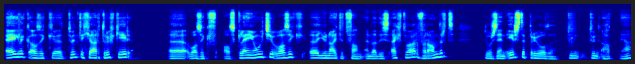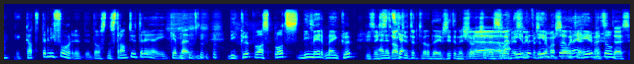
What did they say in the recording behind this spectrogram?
eigenlijk, als ik twintig jaar terugkeer, eh, was ik als klein jongetje was ik eh, United fan. En dat is echt waar veranderd door zijn eerste periode. Toen, toen had, ja, ik had het er niet voor. Dat was een strandjutter. Ik heb, die club was plots niet meer mijn club. Die zegt En het strandjutter terwijl hij hier zit in een shortje Ja, met, eerbe- en hè, eerbetoon. thuis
